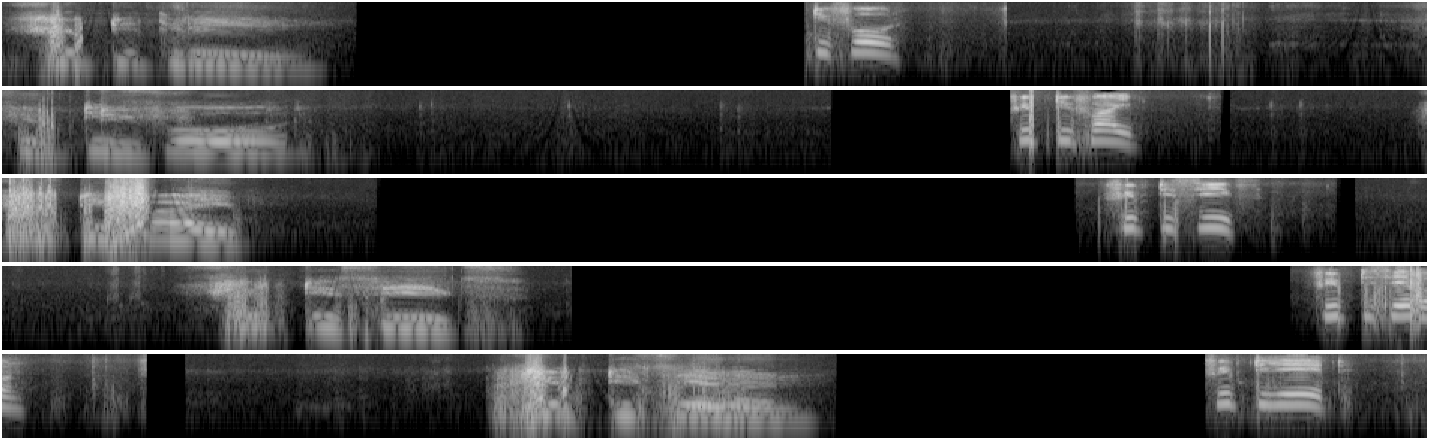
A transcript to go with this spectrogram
fifty-three, fifty-four, fifty-four, fifty-five, fifty-five, fifty-six, fifty-six, fifty-seven, fifty-seven, fifty-eight, fifty-eight,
